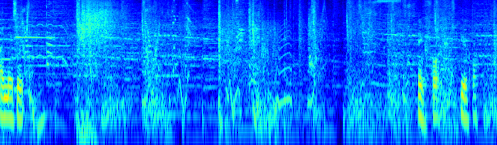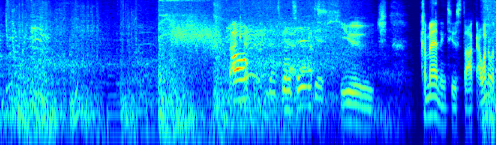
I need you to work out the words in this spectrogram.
I miss it. Big four. Beautiful. Oh, that's gonna take it. Huge. Commanding two stock. I wonder what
